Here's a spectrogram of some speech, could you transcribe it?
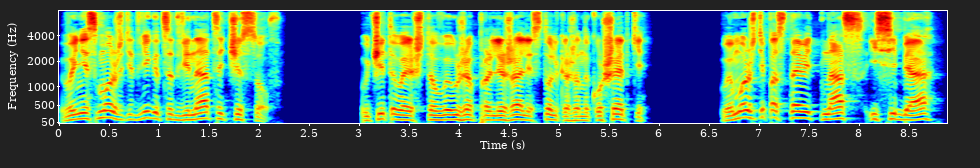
вы не сможете двигаться 12 часов. Учитывая, что вы уже пролежали столько же на кушетке, вы можете поставить нас и себя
